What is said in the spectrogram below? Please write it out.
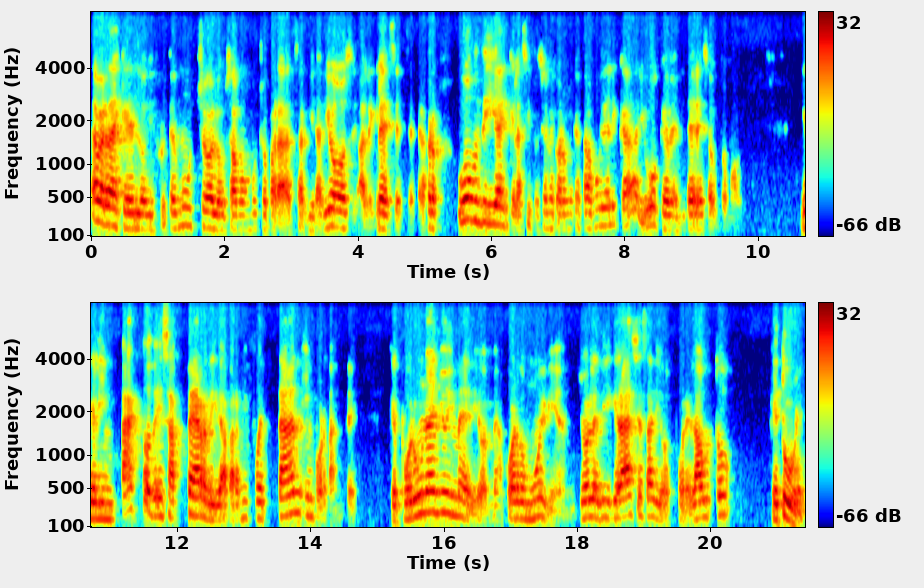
La verdad es que lo disfruté mucho, lo usamos mucho para servir a Dios, a la iglesia, etc. Pero hubo un día en que la situación económica estaba muy delicada y hubo que vender ese automóvil. Y el impacto de esa pérdida para mí fue tan importante que por un año y medio, me acuerdo muy bien, yo le di gracias a Dios por el auto que tuve.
